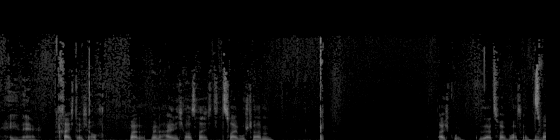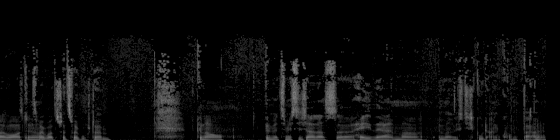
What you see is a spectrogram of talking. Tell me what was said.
Hey there. Reicht euch auch. Weil, wenn Hi nicht ausreicht, zwei Buchstaben. Eigentlich gut. Äh, zwei Worte. Zwei Worte. Zwei ja. Worte statt zwei Buchstaben. Genau. Bin mir ziemlich sicher, dass äh, Hey there immer, immer richtig gut ankommt bei allen.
